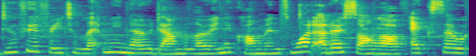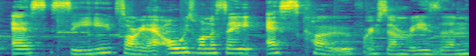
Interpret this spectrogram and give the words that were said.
do feel free to let me know down below in the comments what other song of EXO-SC, sorry, I always want to say ESCO for some reason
